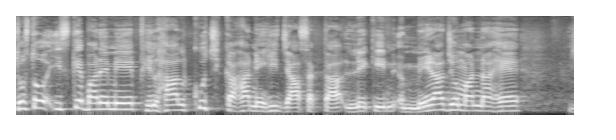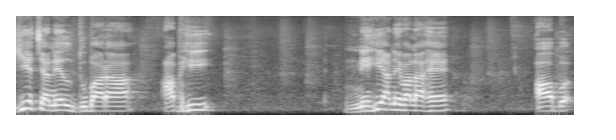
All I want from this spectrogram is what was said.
दोस्तों, इसके बारे में फ़िलहाल कुछ कहा नहीं जा सकता, लेकिन मेरा जो मानना है, ये चैनल दोबारा अभी नहीं आने वाला है। अब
